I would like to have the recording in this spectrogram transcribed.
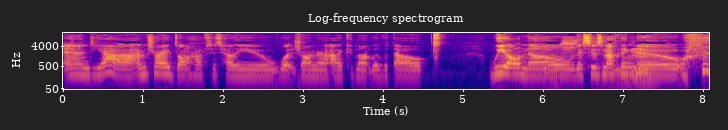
and yeah, I'm sure I don't have to tell you what genre I could not live without. We all know this is nothing new.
